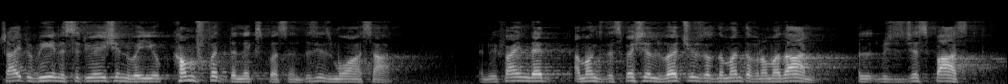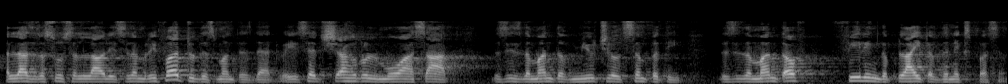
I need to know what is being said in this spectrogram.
Try to be in a situation where you comfort the next person. This is muwasat. And we find that amongst the special virtues of the month of Ramadan, which is just passed, Allah's Rasul referred to this month as that, where he said, Shahrul Muwasat. This is the month of mutual sympathy. This is the month of feeling the plight of the next person.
